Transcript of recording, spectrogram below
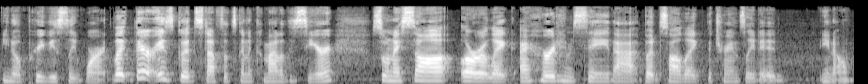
you know previously weren't. Like there is good stuff that's going to come out of this year. So when i saw or like i heard him say that but saw like the translated you know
